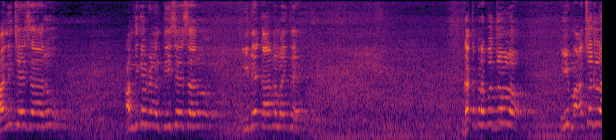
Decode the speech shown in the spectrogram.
పని చేశారు అందుకే వీళ్ళని తీసేశారు. ఇదే కారణమైతే గత ప్రభుత్వంలో ఈ మాచర్ల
